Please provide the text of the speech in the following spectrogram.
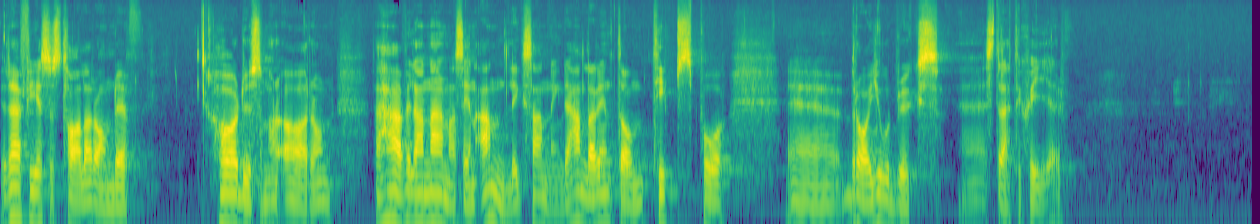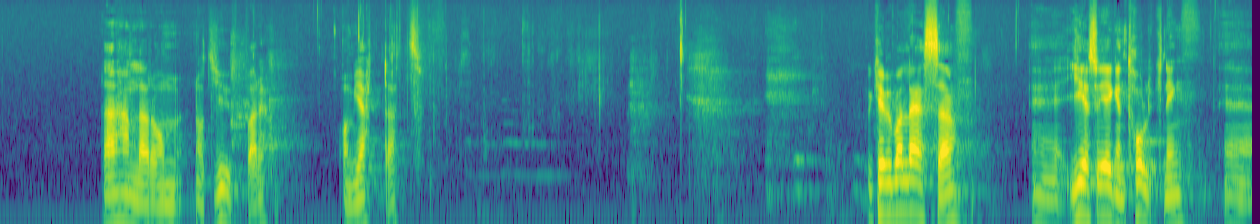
Det är därför Jesus talar om det. Hör du som har öron. För här vill han närma sig en andlig sanning. Det handlar inte om tips på Eh, bra jordbruksstrategier. Det här handlar om något djupare, om hjärtat. Då kan vi bara läsa eh, Jesu egen tolkning, eh,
